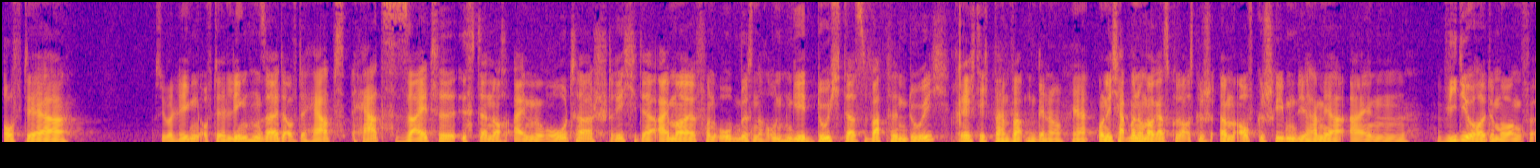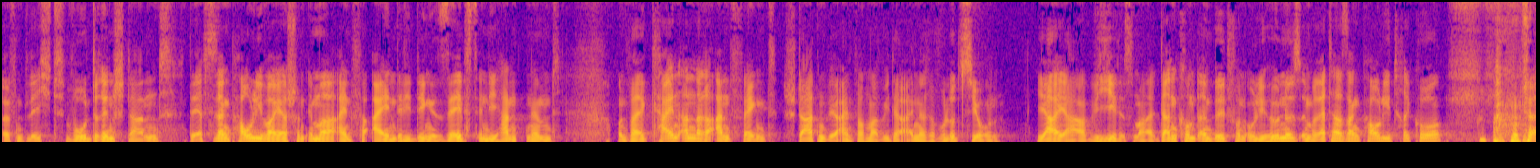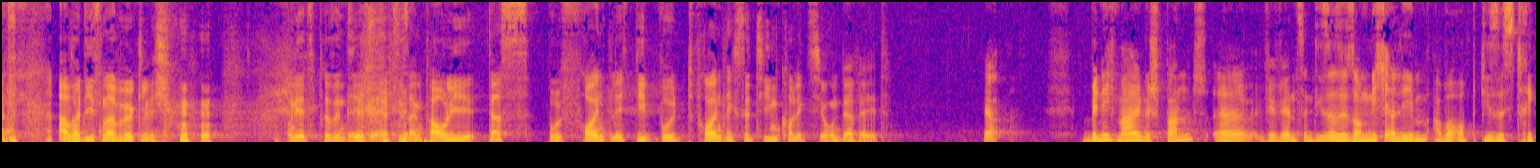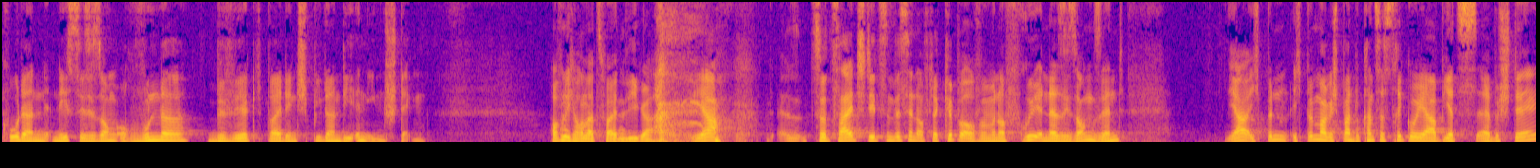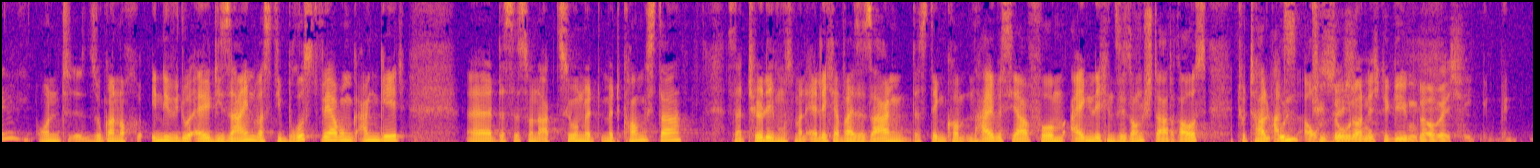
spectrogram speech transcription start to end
auf der, muss überlegen, auf der linken Seite, auf der Herz, Herzseite ist dann noch ein roter Strich, der einmal von oben bis nach unten geht, durch das Wappen durch. Richtig, beim Wappen, genau, ja. Und ich habe mir noch mal ganz kurz ähm, aufgeschrieben, die haben ja ein Video heute Morgen veröffentlicht, wo drin stand, der FC St. Pauli war ja schon immer ein Verein, der die Dinge selbst in die Hand nimmt. Und weil kein anderer anfängt, starten wir einfach mal wieder eine Revolution. Ja, ja, wie jedes Mal. Dann kommt ein Bild von Uli Hoeneß im Retter St. Pauli-Trikot. Aber diesmal wirklich. Und jetzt präsentiert der FC St. Pauli das wohl, freundlich, die wohl freundlichste Teamkollektion der Welt. Ja. Bin ich mal gespannt. Äh, wir werden es in dieser Saison nicht erleben, aber ob dieses Trikot dann nächste Saison auch Wunder bewirkt bei den Spielern, die in ihnen stecken. Hoffentlich auch in der zweiten Liga. Ja, also zurzeit steht es ein bisschen auf der Kippe, auch wenn wir noch früh in der Saison sind. ja, ich bin, ich bin mal gespannt. Du kannst das Trikot ja ab jetzt äh, bestellen und äh, sogar noch individuell designen, was die Brustwerbung angeht. Äh, das ist so eine Aktion mit, mit Kongstar. Natürlich muss man ehrlicherweise sagen, das Ding kommt ein halbes Jahr vorm eigentlichen Saisonstart raus. Total Hat es untypisch. auch so noch nicht gegeben, glaube ich.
